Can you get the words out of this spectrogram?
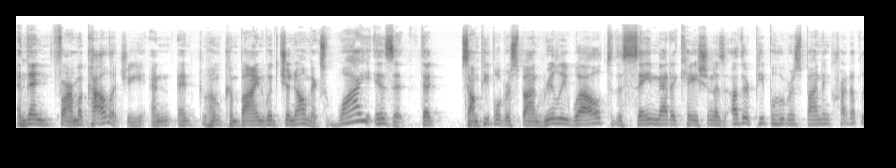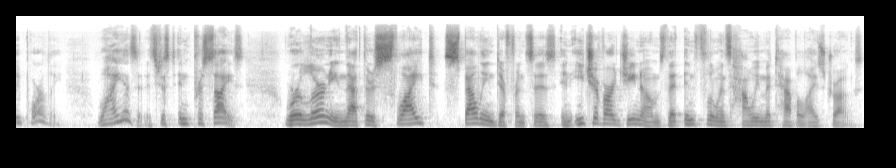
And then pharmacology and, and combined with genomics. Why is it that some people respond really well to the same medication as other people who respond incredibly poorly? Why is it? It's just imprecise. We're learning that there's slight spelling differences in each of our genomes that influence how we metabolize drugs.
